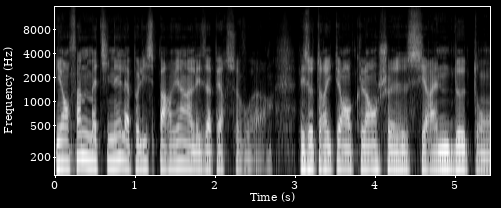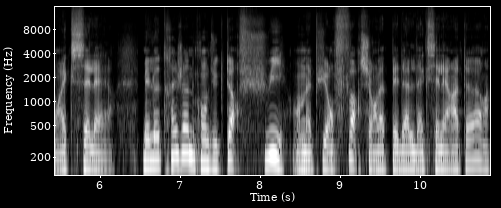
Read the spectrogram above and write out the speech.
Et en fin de matinée, la police parvient à les apercevoir. Les autorités enclenchent sirène de ton, accélèrent. Mais le très jeune conducteur fuit en appuyant fort sur la pédale d'accélérateur,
